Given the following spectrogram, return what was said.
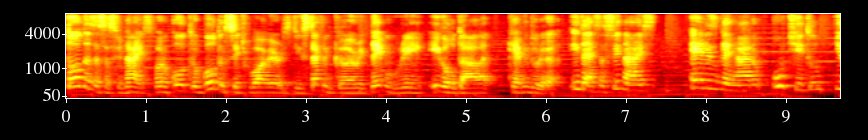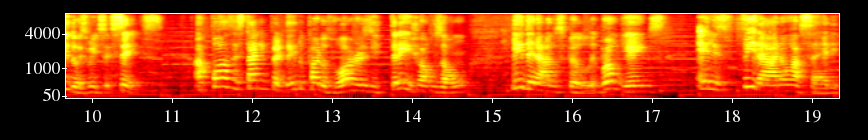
Todas essas finais foram contra o Golden State Warriors de Stephen Curry, Damon Green, Iguodala, Kevin Durant. E dessas finais, eles ganharam o título de 2016. Após estarem perdendo para os Warriors de 3 jogos a 1, liderados pelo LeBron James, eles viraram a série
